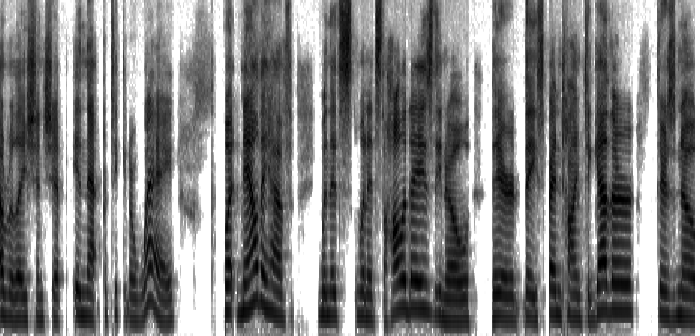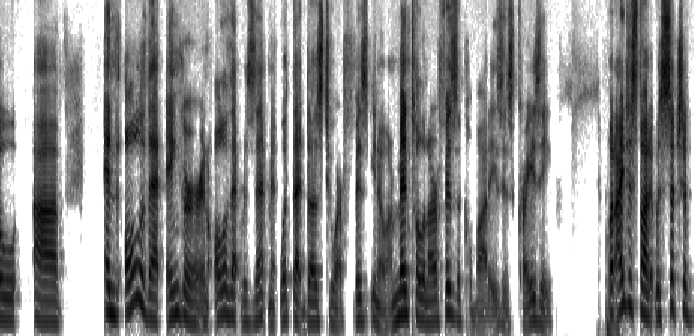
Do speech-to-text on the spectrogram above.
a relationship in that particular way but now they have when it's when it's the holidays you know they're they spend time together. There's no uh, and all of that anger and all of that resentment what that does to our phys- you know our mental and our physical bodies is crazy. But i just thought it was such a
